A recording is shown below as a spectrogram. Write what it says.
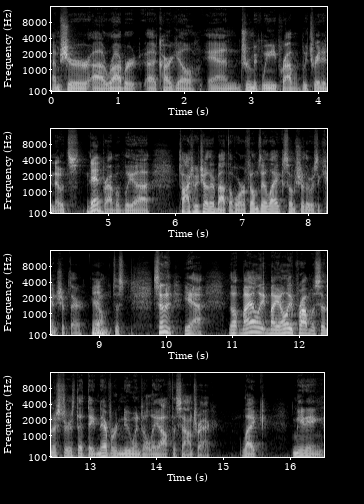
I'm sure uh, Robert uh, Cargill and Drew McWeeny probably traded notes. Yeah. and probably uh, talked to each other about the horror films they like. So I'm sure there was a kinship there. You Yeah. know, just Sin- yeah. My only my only problem with Sinister is that they never knew when to lay off the soundtrack. Like meaning.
